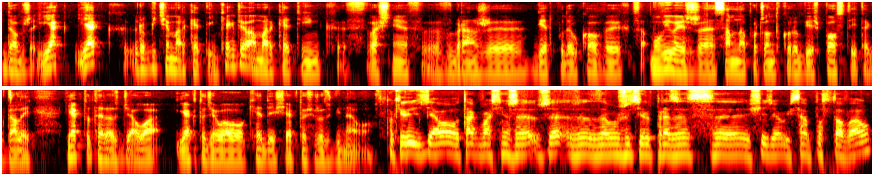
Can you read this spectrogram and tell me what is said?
Dobrze. Jak, jak robicie marketing? Jak działa marketing właśnie w, w, branży diet pudełkowych? Mówiłeś, że sam na początku robiłeś posty i tak dalej. Jak to teraz działa? Jak to działało kiedyś? Jak to się rozwinęło? To kiedyś działało tak właśnie, że, że, że założyciel, prezes e, siedział i sam postował.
